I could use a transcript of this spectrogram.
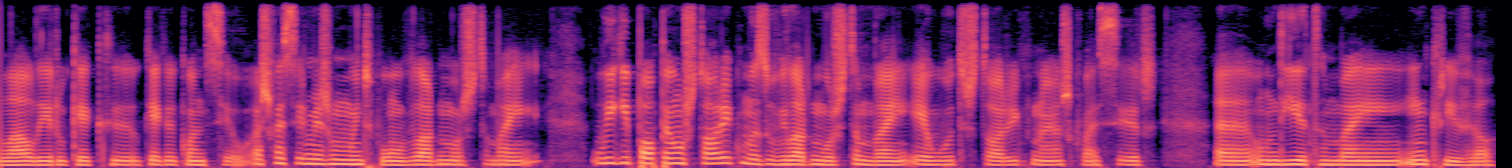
lá ler o que, é que, o que é que aconteceu. Acho que vai ser mesmo muito bom. O Vilar de Mouros também. O Iggy Pop é um histórico, mas o Vilar de Mouros também é outro histórico, não é? Acho que vai ser ah, um dia também incrível.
